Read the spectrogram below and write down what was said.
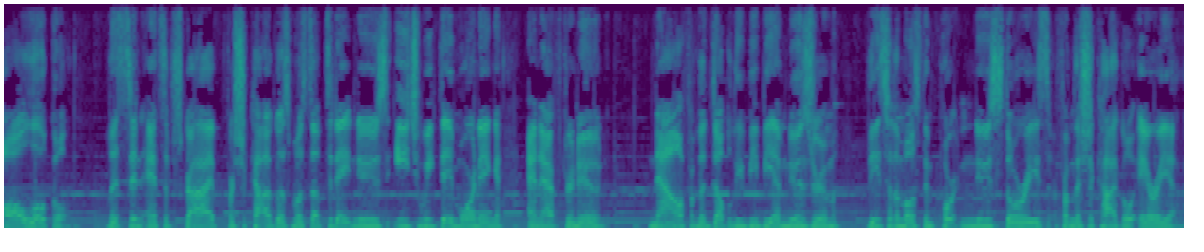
All Local. Listen and subscribe for Chicago's most up to date news each weekday morning and afternoon. Now, from the WBBM Newsroom, these are the most important news stories from the Chicago area.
